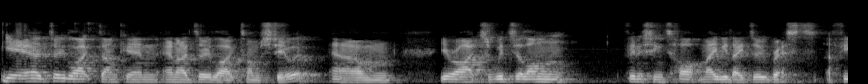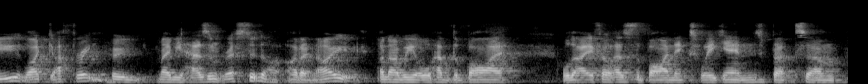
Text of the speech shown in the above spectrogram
Yeah, I do like Duncan and I do like Tom Stewart. Um, you're right, with Geelong finishing top, maybe they do rest a few, like Guthrie, who maybe hasn't rested. I, I don't know. I know we all have the buy, or the AFL has the buy next weekend, but um,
